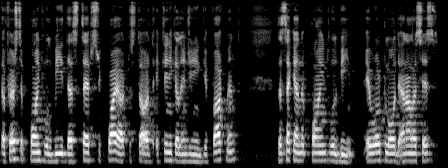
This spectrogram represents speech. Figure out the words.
The first point will be the steps required to start a clinical engineering department. The second point will be a workload analysis.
